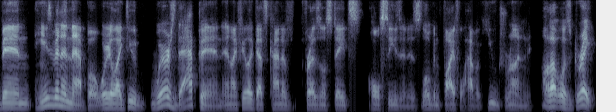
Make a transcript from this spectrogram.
been he's been in that boat where you're like dude where's that been and i feel like that's kind of fresno state's whole season is logan fife will have a huge run oh that was great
